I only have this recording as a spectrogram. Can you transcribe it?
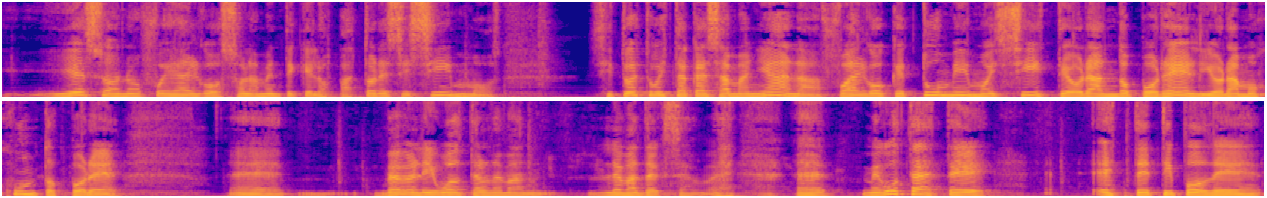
Y eso no fue algo solamente que los pastores hicimos. Si tú estuviste acá esa mañana, fue algo que tú mismo hiciste orando por él y oramos juntos por él. Eh, Beverly Walter Lehman, eh, eh, me gusta este, este tipo de,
